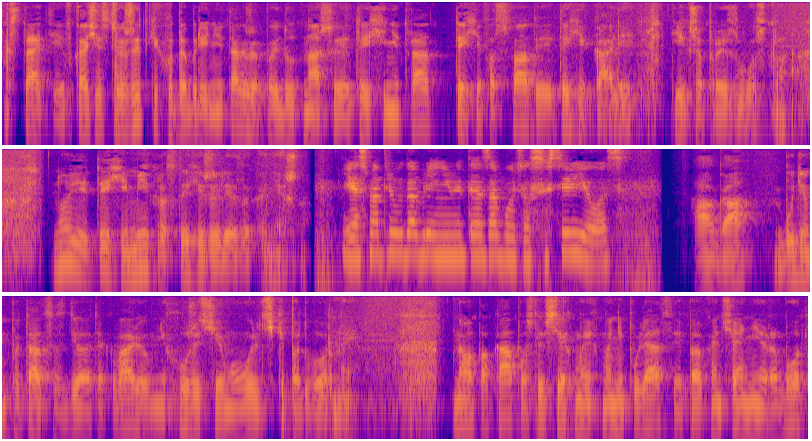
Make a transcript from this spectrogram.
Кстати, в качестве жидких удобрений также пойдут наши техинитрат, техифосфаты и техикалий, их же производство. Ну и техи микрос, техи железо, конечно. Я смотрю, удобрениями ты озаботился всерьез. Ага. Будем пытаться сделать аквариум не хуже, чем у Олечки Подгорной. Но ну, а пока, после всех моих манипуляций, по окончании работ,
